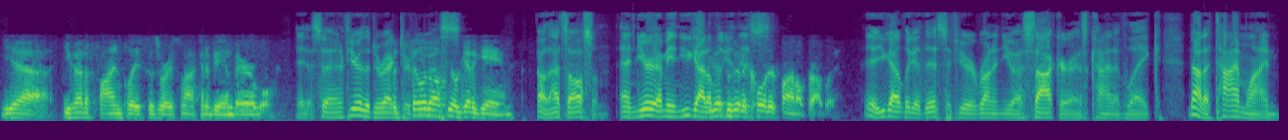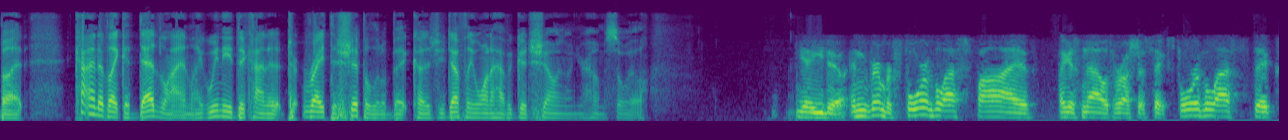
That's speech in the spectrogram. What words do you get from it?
Yeah, you gotta find places where it's not going to be unbearable. Yeah, so and if you're the But director, of Philadelphia will get a game. oh, that's awesome. And you're, I mean, you got to You look guys at will get a quarterfinal probably. Yeah, you got to look at this if you're running U.S. soccer as kind of like not a timeline, but kind of like a deadline. Like we need to kind of t- right the ship a little bit because you definitely want to have a good showing on your home soil. Yeah, you do. And remember, four of the last five, I guess now with Russia six, four of the last six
